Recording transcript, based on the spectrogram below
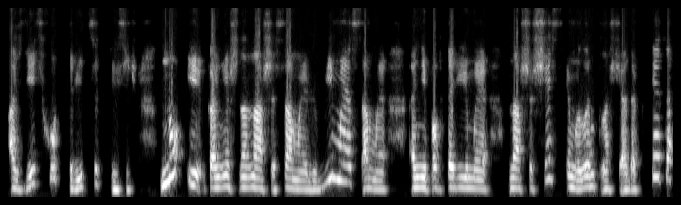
а здесь вход 30 тысяч. Ну и, конечно, наши самые любимые, самые неповторимые, наши 6 MLM-площадок. Это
